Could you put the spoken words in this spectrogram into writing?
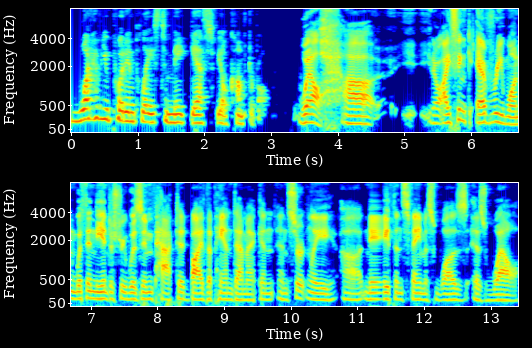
what have you put in place to make guests feel comfortable? Well, uh, you know, I think everyone within the industry was impacted by the pandemic, and and certainly uh, Nathan's Famous was as well.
